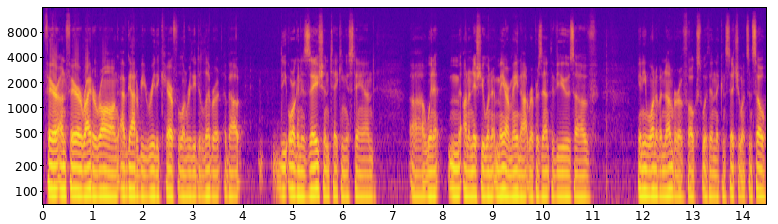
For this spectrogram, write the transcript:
fair, unfair, right or wrong, I've got to be really careful and really deliberate about the organization taking a stand uh, when it, on an issue when it may or may not represent the views of any one of a number of folks within the constituents. And so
